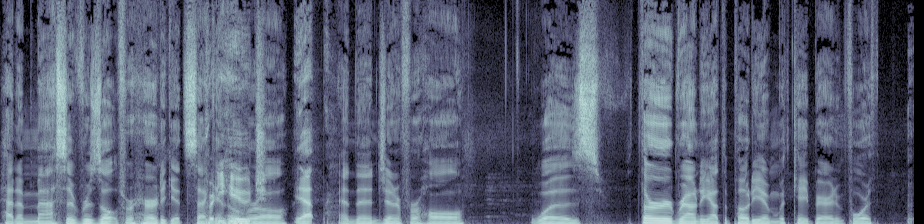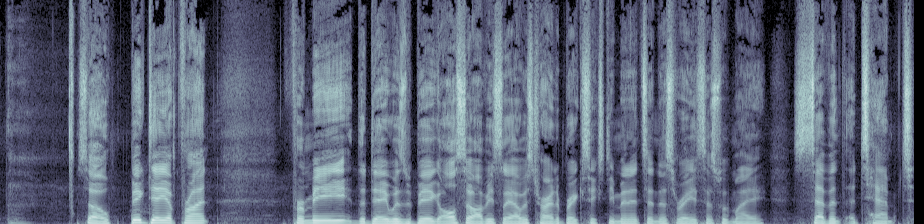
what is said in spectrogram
had a massive result for her to get second Pretty huge. overall. Yep. And then Jennifer Hall was third, rounding out the podium with Kate Barrett in fourth. So big day up front. For me, the day was big. Also, obviously, I was trying to break 60 minutes in this race. This was my seventh attempt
